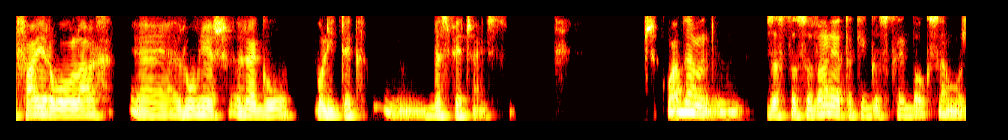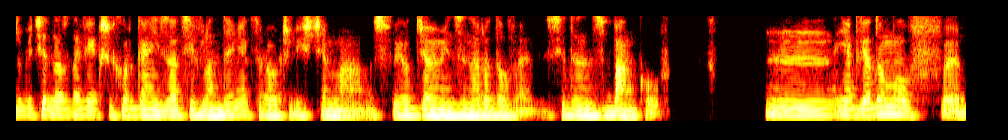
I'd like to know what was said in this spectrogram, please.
firewallach, również reguł polityk bezpieczeństwa. Przykładem zastosowania takiego Skyboxa może być jedna z największych organizacji w Londynie, która oczywiście ma swoje oddziały międzynarodowe. Jest jeden z banków. Mm, Jak wiadomo, w e,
